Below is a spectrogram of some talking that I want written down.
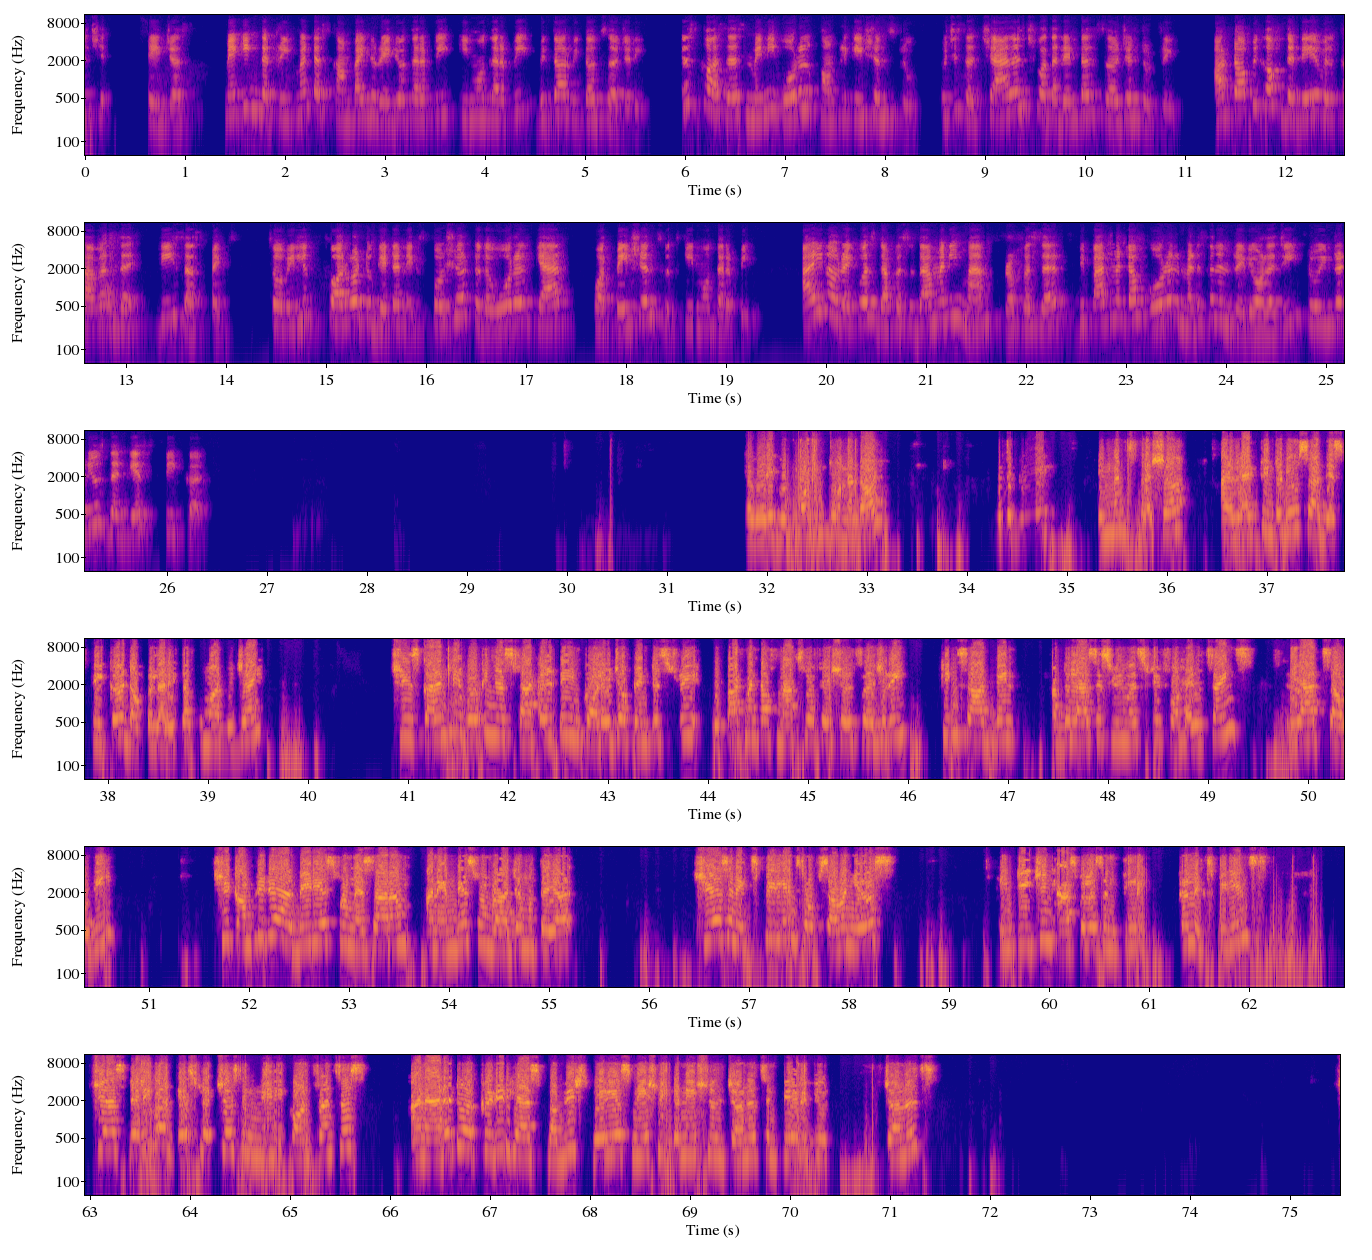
stages, making the treatment as combined radiotherapy, chemotherapy, with or without surgery. This causes many oral complications too, which is a challenge for the dental surgeon to treat. Our topic of the day will cover the, these aspects. So we look forward to get an exposure to the oral care for patients with chemotherapy. I now request Dr. Sudhamani Ma'am, Professor, Department of Oral Medicine and Radiology, to introduce the guest speaker. A very good morning to one and all. With a great, immense pleasure, I would like to introduce our guest speaker, Dr. Lalita Kumar Vijay. She is currently working as faculty in College of Dentistry, Department of Maxillofacial Surgery, King Saud bin Abdulaziz University for Health Science, Riyadh, Saudi. She completed her BDS from SRM and MDS from Rajah Muthiah. She has an experience of seven years in teaching as well as in clinical experience. She has delivered guest lectures in many conferences and added to her credit, he has published various national international journals and peer-reviewed journals.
